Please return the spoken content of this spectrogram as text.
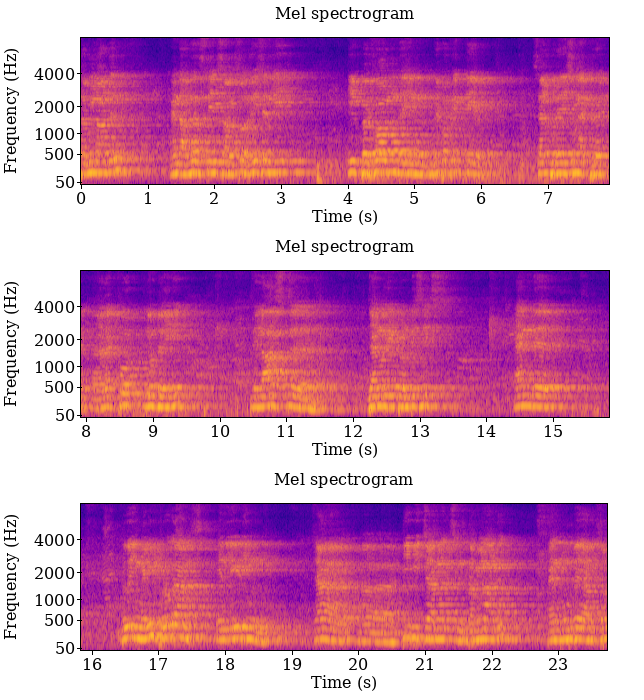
Tamil Nadu and other states also. Recently, he performed in Republic Day celebration at Red, uh, New Delhi, the last uh, January 26, and uh, doing many programs in leading uh, TV channels in Tamil Nadu and Mumbai also.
